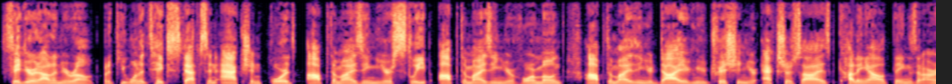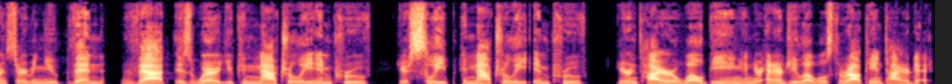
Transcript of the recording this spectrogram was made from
figure it out on your own. But if you want to take steps in action towards optimizing your sleep, optimizing your hormones, optimizing your diet, your nutrition, your exercise, cutting out things that aren't serving you, then that is where you can naturally improve your sleep and naturally improve your entire well being and your energy levels throughout the entire day.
